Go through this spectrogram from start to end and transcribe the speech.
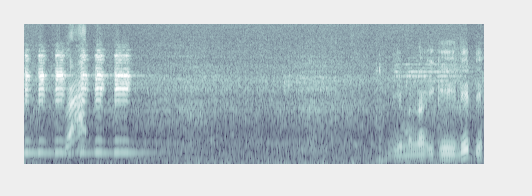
What? Hindi man lang igilid eh.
